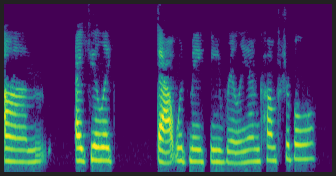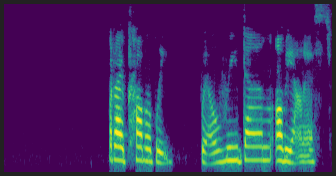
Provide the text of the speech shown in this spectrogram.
um i feel like that would make me really uncomfortable, but I probably will read them. I'll be honest.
